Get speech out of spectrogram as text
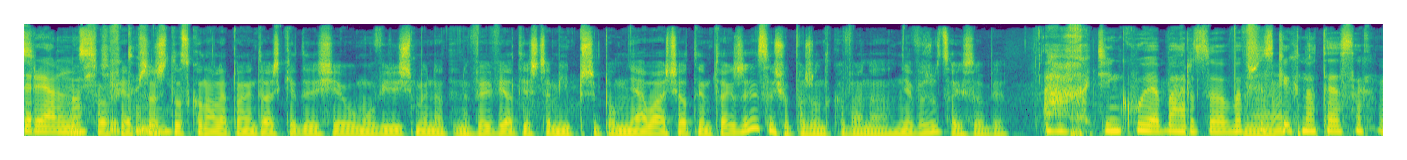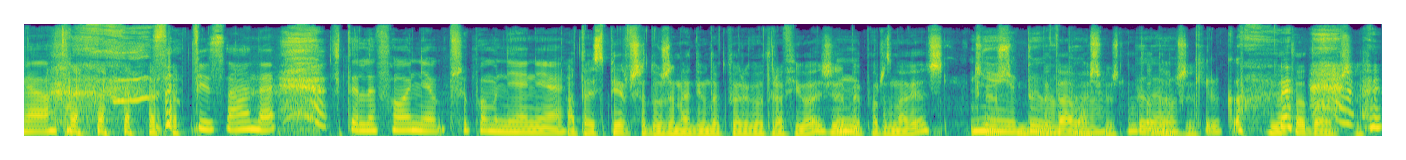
materialności. Sofia, to przecież nie. doskonale pamiętałaś, kiedy się umówiliśmy na ten wywiad, jeszcze mi przypomniałaś o tym, także jesteś uporządkowana. Nie wyrzucaj sobie. Ach, dziękuję bardzo. We No. wszystkich notesach miałam to zapisane w telefonie przypomnienie. A to jest pierwsze duże medium, do którego trafiłaś, żeby Mm. porozmawiać? Czy nie, już byłam, bywałaś byłam, już? No to byłam dobrze. w kilku. No to dobrze.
